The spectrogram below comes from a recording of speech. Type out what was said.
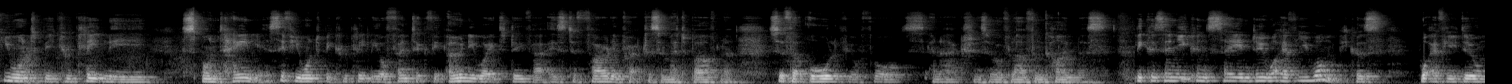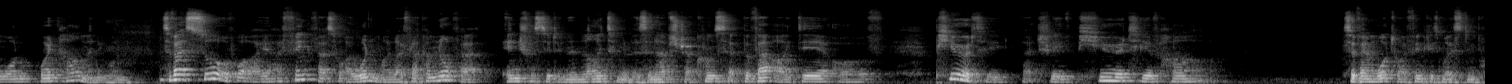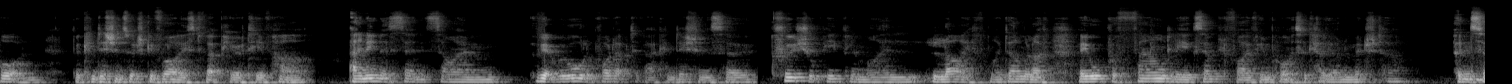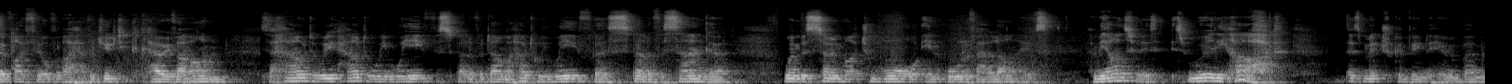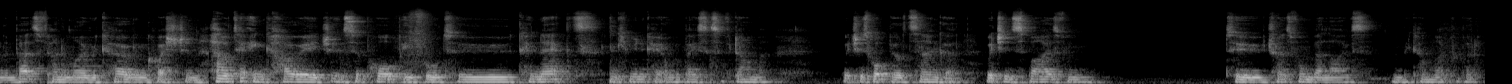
if you want to be completely spontaneous, if you want to be completely authentic, the only way to do that is to thoroughly practice a metta so that all of your thoughts and actions are of love and kindness. Because then you can say and do whatever you want, because whatever you do and want won't harm anyone. So that's sort of what I, I think that's what I want in my life. Like I'm not that interested in enlightenment as an abstract concept, but that idea of purity, actually, purity of heart. So then what do I think is most important? The conditions which give rise to that purity of heart. And in a sense, I'm yeah, we're all a product of our conditions. So crucial people in my life, my Dharma life, they all profoundly exemplify the importance of Kalyana Mitrata. And so I feel that I have a duty to carry that on. So how do we how do we weave the spell of the Dharma? How do we weave the spell of the Sangha when there's so much more in all of our lives? And the answer is it's really hard. As Mitra convener here in Birmingham, that's kind of my recurring question how to encourage and support people to connect and communicate on the basis of Dharma, which is what builds Sangha, which inspires them to transform their lives and become like Buddha.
